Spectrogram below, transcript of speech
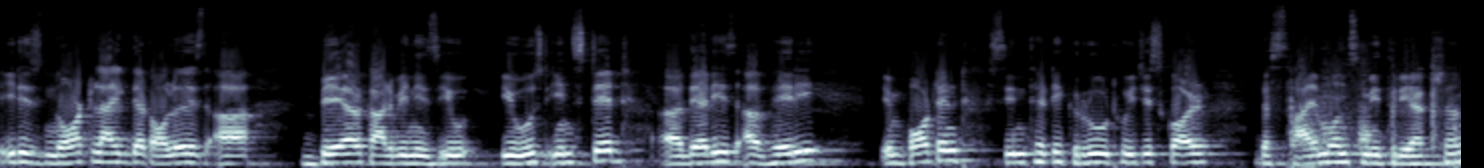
it is not like that always a bare carbene is used. Instead uh, there is a very important synthetic route which is called the Simmons-Smith reaction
